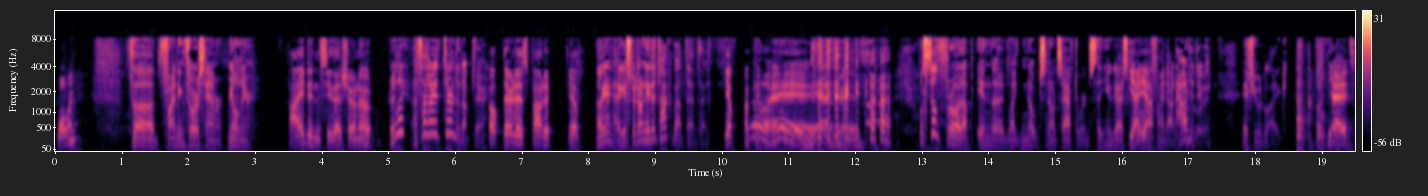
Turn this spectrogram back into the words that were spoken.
what one? The Finding Thor's Hammer, Mjolnir. I didn't see that show note. Really? I thought I had turned it up there. Oh, there it is. Found it. Yep. Okay, I guess we don't need to talk about that then. Yep. Okay. Oh, hey, yeah, there it is. We'll still throw it up in the like notes notes afterwards so that you guys can Yeah, yeah. find out how to do it if you would like. yeah, it's.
